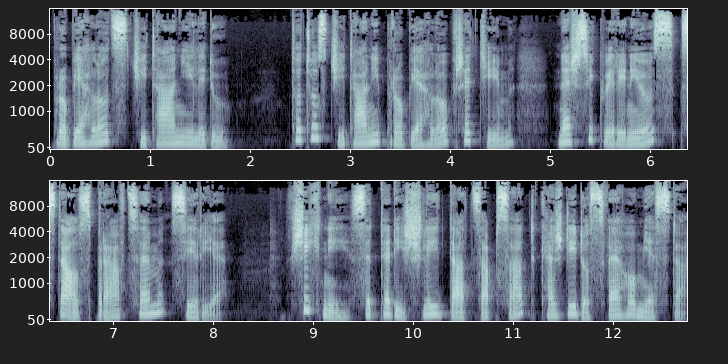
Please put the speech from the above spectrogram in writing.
proběhlo sčítání lidu. Toto sčítání proběhlo předtím, než si Quirinius stal správcem Syrie. Všichni se tedy šli dát zapsat každý do svého města.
